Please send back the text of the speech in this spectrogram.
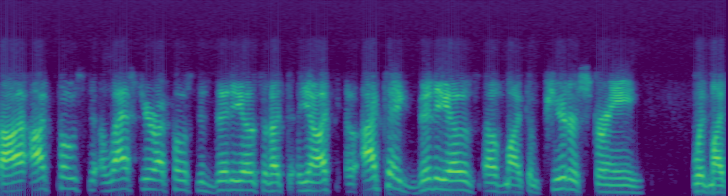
I, I posted last year. I posted videos that I, you know, I, I take videos of my computer screen with my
